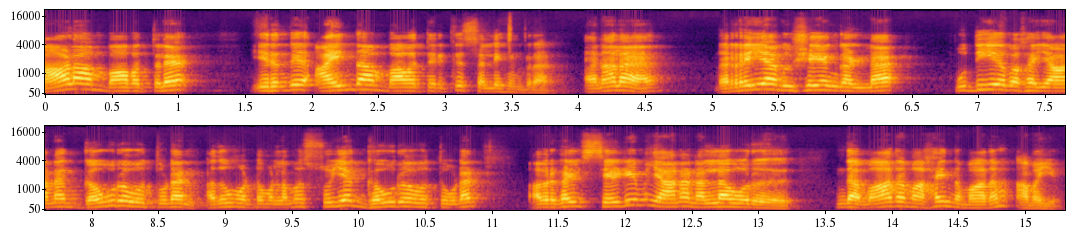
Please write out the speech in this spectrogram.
நாலாம் பாவத்தில் இருந்து ஐந்தாம் பாவத்திற்கு செல்லுகின்றார். அதனால் நிறைய விஷயங்கள்ல புதிய வகையான கௌரவத்துடன் அதுவும் மட்டும் இல்லாமல் சுய கௌரவத்துடன் அவர்கள் செழுமையான நல்ல ஒரு இந்த மாதமாக இந்த மாதம் அமையும்.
